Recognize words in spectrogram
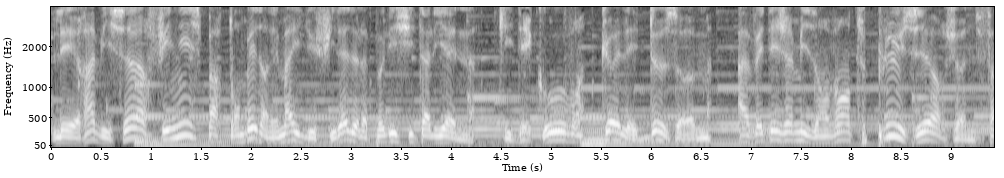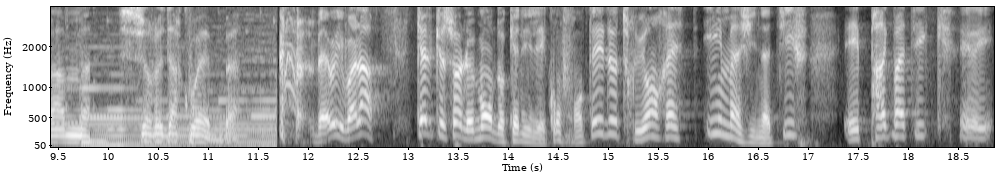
les ravisseurs finissent par tomber dans les mailles du filet de la police italienne, qui découvre que les deux hommes avaient déjà mis en vente plusieurs jeunes femmes sur le dark web. Ben oui, voilà. Quel que soit le monde auquel il est confronté, le truand reste imaginatif et pragmatique. Eh oui.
